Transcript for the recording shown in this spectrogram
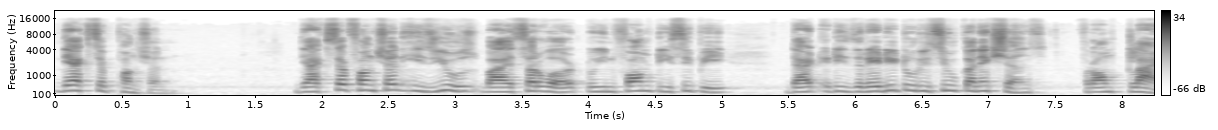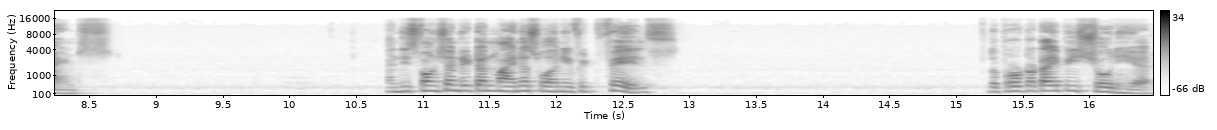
The accept function. The accept function is used by a server to inform TCP that it is ready to receive connections from clients. And this function return minus 1 if it fails. The prototype is shown here.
